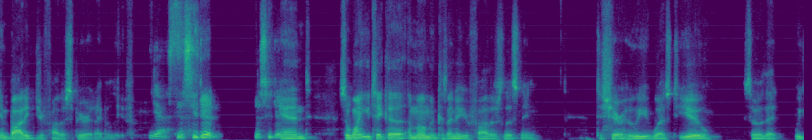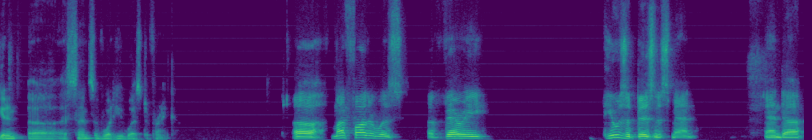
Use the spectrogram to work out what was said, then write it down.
embodied your father's spirit, I believe. Yes. Yes, he did. Yes, he did. And so, why don't you take a, a moment, because I know your father's listening, to share who he was to you so that we get an, uh, a sense of what he was to Frank? Uh, my father was a very, he was a businessman. And uh,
